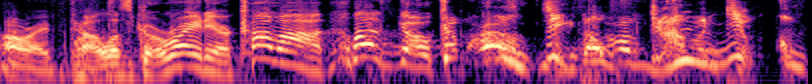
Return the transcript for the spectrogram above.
All right, pal, let's go right here. Come on, let's go. Come on. Oh, geez. Oh,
